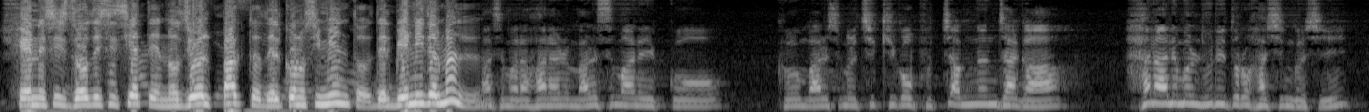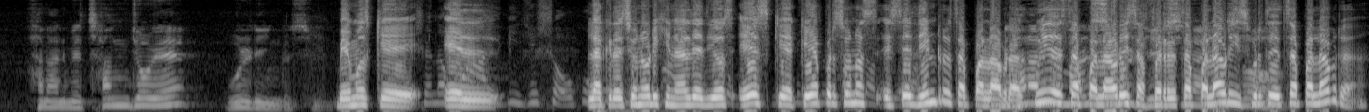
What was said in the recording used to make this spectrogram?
Génesis 2.17 nos dio el pacto del conocimiento del bien y del mal. Vemos que la creación original de Dios es que aquella persona esté dentro de esta palabra, cuide esta palabra y se aferre a esta palabra y disfrute de esta palabra.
